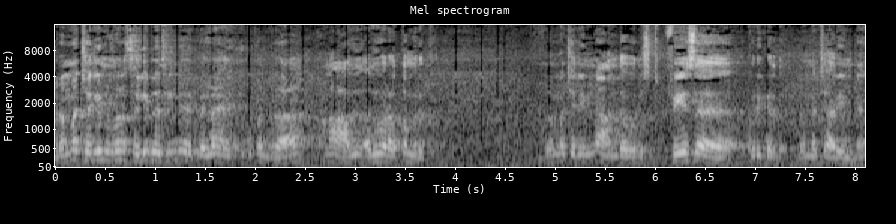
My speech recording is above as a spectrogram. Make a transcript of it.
பிரம்மச்சரியம்னு சொன்னால் செலிபஸின்னு இப்போ எல்லாம் இது பண்ணுறா ஆனால் அது அது ஒரு அர்த்தம் இருக்குது பிரம்மச்சரியம்னா அந்த ஒரு ஃபேஸை குறிக்கிறது பிரம்மச்சாரின்னு.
